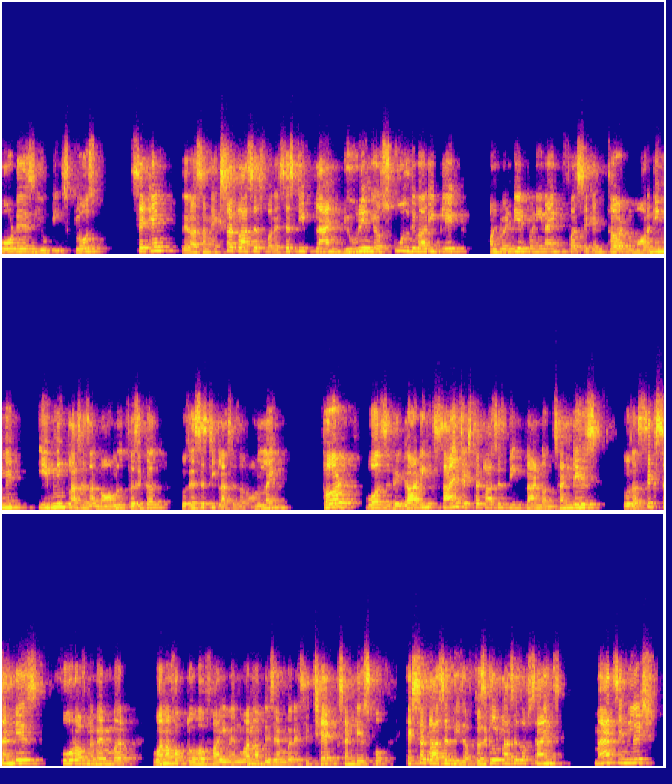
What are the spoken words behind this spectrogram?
four days UT is closed second there are some extra classes for sst planned during your school diwali break on 28 29 first second third morning mein evening classes are normal physical those sst classes are online third was regarding science extra classes being planned on sundays those are six sundays 4 of november one of October 5 and one of December ऐसे छह Sundays को extra classes these are physical classes of science maths English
